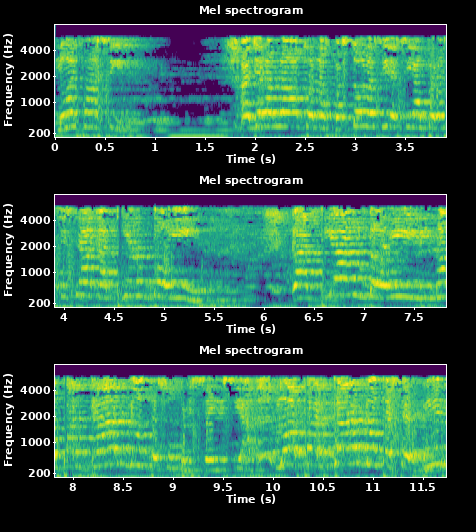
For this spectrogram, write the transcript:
No es fácil. Ayer hablaba con los pastores y decían, pero si sea gateando ir, gateando ir y no apartarnos de su presencia, no apartarnos de servir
